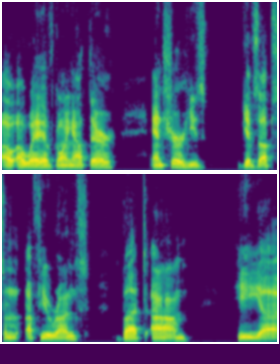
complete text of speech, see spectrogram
a, a, a way of going out there, and sure, he's gives up some a few runs, but um, he uh,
